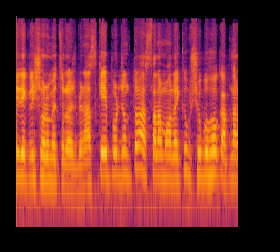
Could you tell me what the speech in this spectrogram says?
ডিরেক্টলি শোরুমে চলে আসবেন। আজকে এই পর্যন্ত, আসসালামু আলাইকুম, শুভ হোক, আপনারা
